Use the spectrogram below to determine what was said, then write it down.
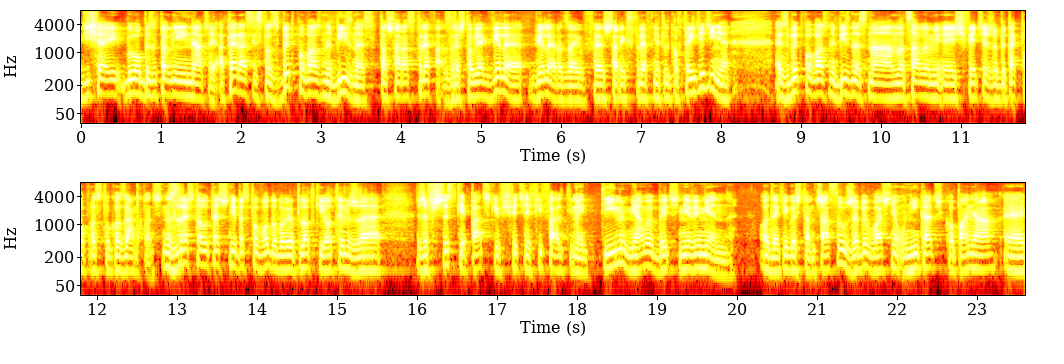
Dzisiaj byłoby zupełnie inaczej. A teraz jest to zbyt poważny biznes, ta szara strefa. Zresztą jak wiele, wiele rodzajów e, szarych stref, nie tylko w tej dziedzinie. E, Zbyt poważny biznes na, na całym e, świecie, żeby tak po prostu go zamknąć. No zresztą też nie bez powodu były plotki o tym, że, że wszystkie paczki w świecie FIFA Ultimate Team miały być niewymienne od jakiegoś tam czasu, żeby właśnie unikać kopania e,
